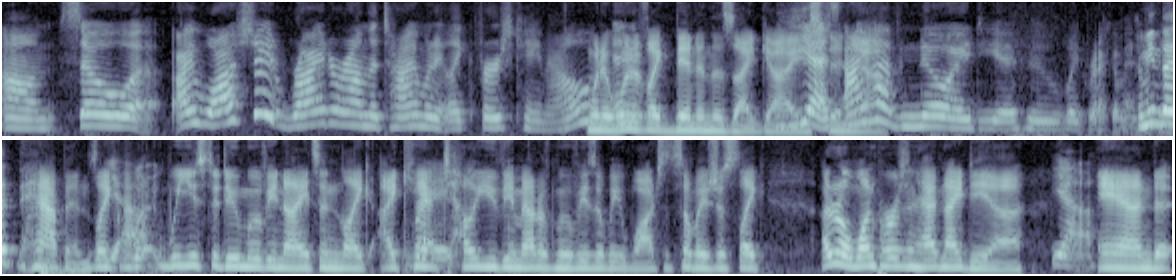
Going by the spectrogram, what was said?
Um, so I watched it right around the time when it like first came out. When it would have like been in the zeitgeist. Yes, and, I yeah. have no idea who like recommended. I mean it. that happens. Like Yeah. w- we used to do movie nights, and like I can't Right. tell you the amount of movies that we watched. And somebody's just like, I don't know, one person had an idea, Yeah, and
